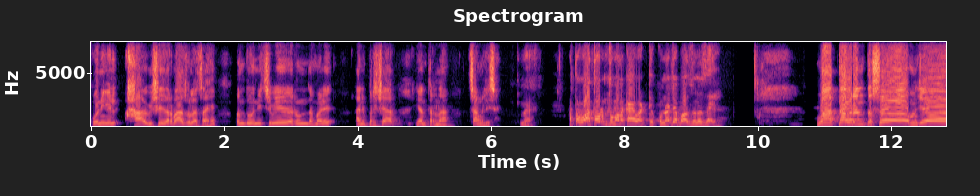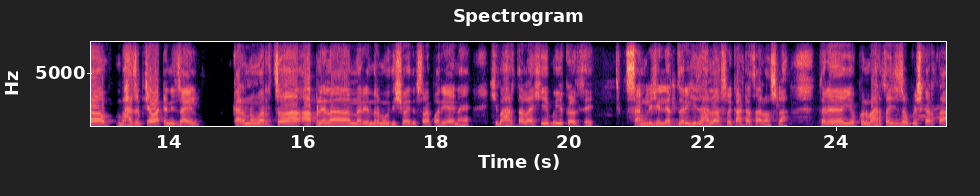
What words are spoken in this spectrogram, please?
कोणी येईल हा विषय जर बाजूलाच आहे पण दोन्हीची बी रुंधमाळे आणि प्रचार यंत्रणा चांगलीच आहे. आता वातावरण तुम्हाला काय वाटतं कुणाच्या बाजूने जाईल? वातावरण तसं म्हणजे भाजपच्या वाटेने जाईल. कारण वरचं आपल्याला नरेंद्र मोदीशिवाय दुसरा पर्याय नाही. ही भारताला ही म्हणजे कळतंय. सांगली जिल्ह्यात जरी ही झालं असलं काटा चालू असला तर एकूण भारताची चौकशी करता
